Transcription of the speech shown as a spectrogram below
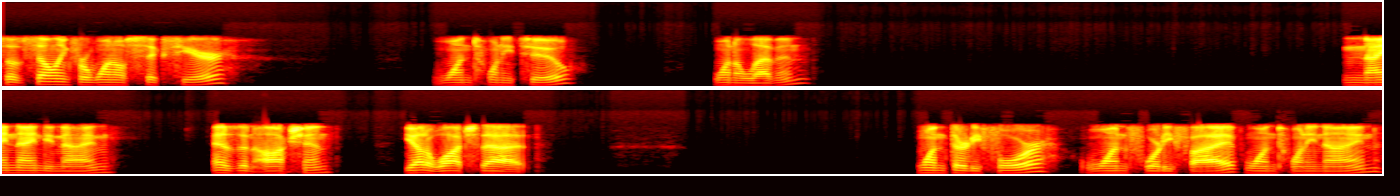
So it's selling for 106 here, 122, 111, 999 as an auction. You ought to watch that. 134, 145, 129,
